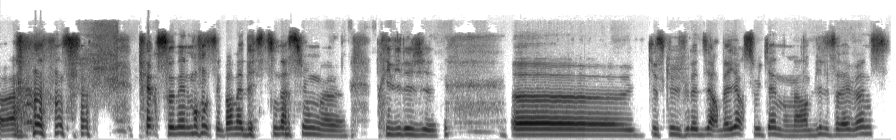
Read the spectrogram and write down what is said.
Euh, personnellement, c'est pas ma destination euh, privilégiée. Euh, qu'est-ce que je voulais te dire? D'ailleurs, ce week-end, on a un Bills Ravens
